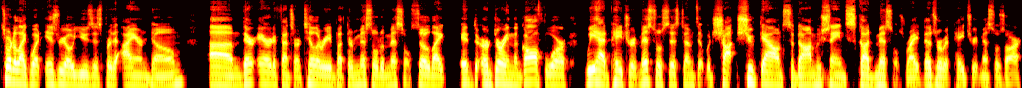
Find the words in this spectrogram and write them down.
sort of like what Israel uses for the Iron Dome um, their air defense artillery, but they're missile to missile. So, like, it, or during the Gulf War, we had Patriot missile systems that would shot, shoot down Saddam Hussein's Scud missiles, right? Those are what Patriot missiles are.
